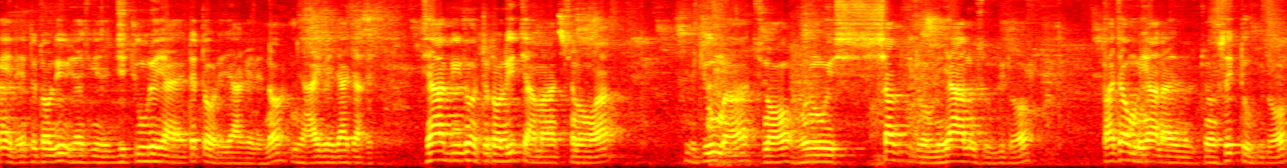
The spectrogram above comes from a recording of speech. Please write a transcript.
ခဲ့တယ်တော်တော်လေးကိုရရှိခဲ့တယ်ဂျီကျူးလေးရတယ်တက်တော်လေးရခဲ့တယ်เนาะအများကြီးပဲရကြတယ်ရပြီးတော့တော်တော်လေးကြာမှကျွန်တော်က မကျူးမှာကျွန်တော်ဝင်ငွေရှောက်ကြည့်တော့မရလို့ဆိုပြီးတော့ဘာကြောင့်မရနိုင်လဲကျွန်တော်စိတ်တူပြီးတော့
